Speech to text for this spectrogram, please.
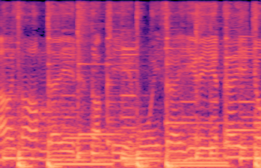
ដោយសំដីរាប់ជាមួយស្រីរាត្រីចូល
